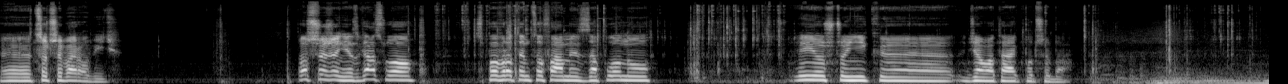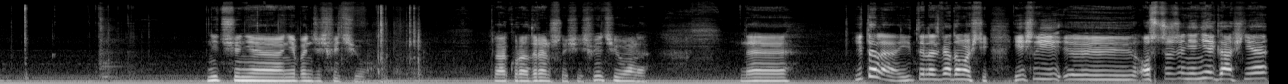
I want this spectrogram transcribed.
e, co trzeba robić. Ostrzeżenie zgasło. Z powrotem cofamy z zapłonu. I już czujnik e, działa tak jak potrzeba. Nic się nie, nie będzie świeciło. To akurat ręczny się świecił, ale. E, I tyle, i tyle z wiadomości. Jeśli yy, ostrzeżenie nie gaśnie,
